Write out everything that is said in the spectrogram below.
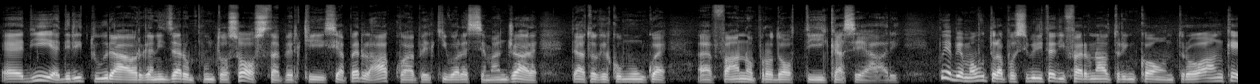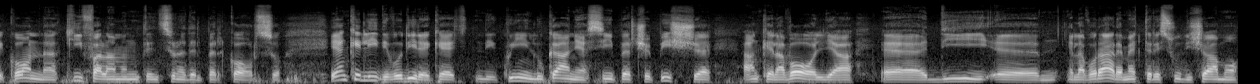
eh, di addirittura organizzare un punto sosta per chi sia per l'acqua, per chi volesse mangiare, dato che comunque eh, fanno prodotti caseari. Poi abbiamo avuto la possibilità di fare un altro incontro anche con chi fa la manutenzione del percorso. E anche lì devo dire che qui in Lucania si percepisce anche la voglia eh, di eh, lavorare, mettere su diciamo,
